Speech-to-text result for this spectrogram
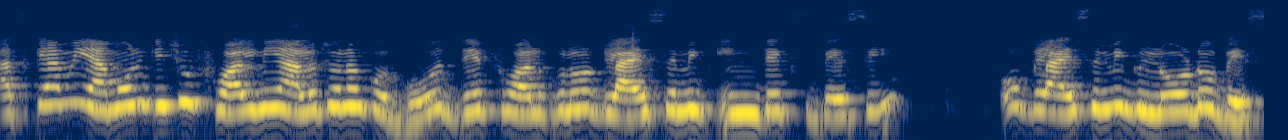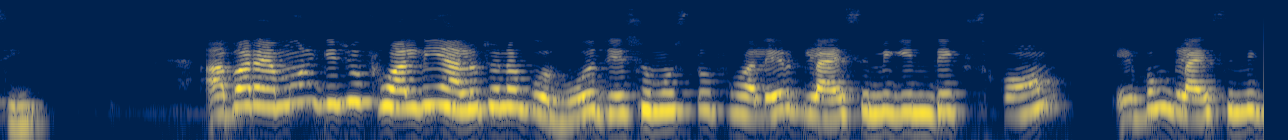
আজকে আমি এমন কিছু ফল নিয়ে আলোচনা করব যে ফলগুলোর গ্লাইসেমিক ইন্ডেক্স বেশি ও গ্লাইসেমিক লোডও বেশি। আবার এমন কিছু ফল নিয়ে আলোচনা করব যে সমস্ত ফলের গ্লাইসেমিক ইন্ডেক্স কম এবং গ্লাইসেমিক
